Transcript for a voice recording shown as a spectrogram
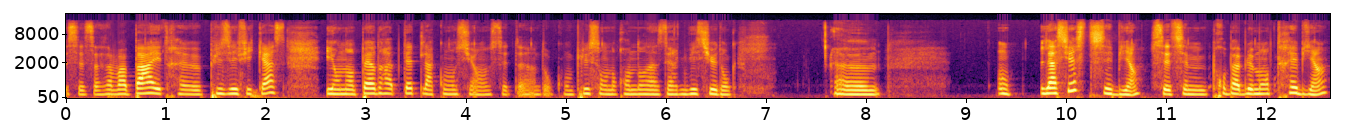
Ça ne va pas être euh, plus efficace et on en perdra peut-être la conscience. donc en plus, on rentre dans un cercle vicieux. Donc euh, la sieste, c'est bien. C'est probablement très bien.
